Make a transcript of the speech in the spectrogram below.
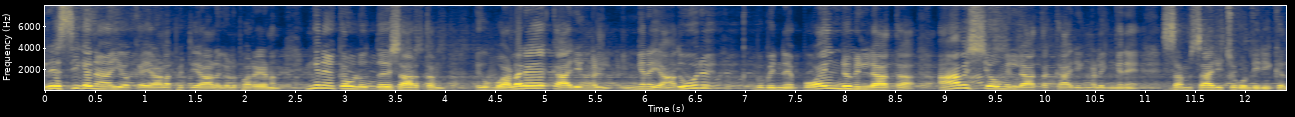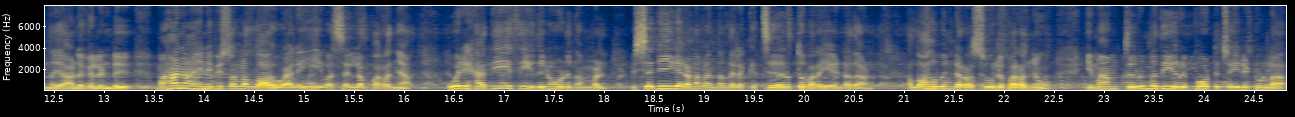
രസികനായി ഒക്കെ അയാളെപ്പറ്റി ആളുകൾ പറയണം. ഇങ്ങനെയൊക്കെ ഉള്ള ഉദ്ദേശാർത്ഥം വളരെ കാര്യങ്ങൾ ഇങ്ങനെ യാതൊരു പിന്നെ പോയിന്റുമില്ലാത്ത ആവശ്യവുമില്ലാത്ത കാര്യങ്ങൾ ഇങ്ങനെ സംസാരിച്ചു കൊണ്ടിരിക്കുന്ന ആളുകളുണ്ട്. മഹാനായ നബി സല്ലാഹു അലൈഹി വസ്ല്ലം പറഞ്ഞ ഒരു ഹദീസ് ഇതിനോട് നമ്മൾ വിശദീകരണം എന്ന നിലയ്ക്ക് ചേർത്ത് പറയേണ്ടതാണ്. അള്ളാഹുവിന്റെ റസൂൽ പറഞ്ഞു ഇമാം തിരുമതി റിപ്പോർട്ട് ചെയ്തിട്ടുള്ള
